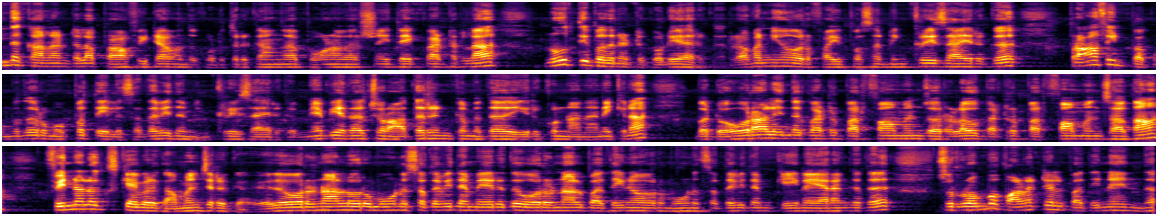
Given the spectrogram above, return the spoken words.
இந்த காலாண்டுல ப்ராஃபிட்டாக வந்து கொடுத்துருக்காங்க போன வருஷம் இதே குவார்ட்டர்ல 118 கோடியா இருக்கு. ரெவென்யூ ஒரு ஃபைவ் பர்சன்ட் இன்க்ரீஸ் ஆகிருக்கு ப்ராஃபிட் பார்க்கும்போது ஒரு முப்பத்தேழு சதவீதம் இன்க்ரீஸ் ஆகிருக்கு மேபி ஏதாச்சும் ஒரு அதர் இன்கம் எதாவது இருக்கும்னு நான் நினைக்கிறேன். பட் ஓவரால் இந்த குவார்ட்டர் பர்ஃபார்மன்ஸ் ஓரளவு பெட்டர் பர்ஃபார்மன்ஸாக தான் ஃபினாலெக்ஸ் கேபிளுக்கு அமைஞ்சிருக்கு. ஏதோ ஒரு நாள் ஒரு மூணு சதவீதம் ஏறுது. ஒரு நாள் பார்த்தீங்கன்னா, ஒரு மூணு நாலு சதவீதம் கீழே இறங்குது. ஸோ ரொம்ப வாலடைல் பார்த்தீங்கன்னா, இந்த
